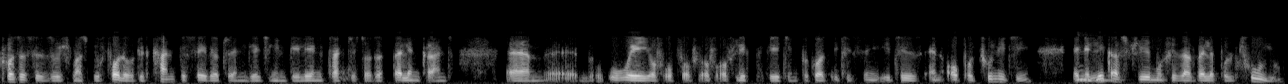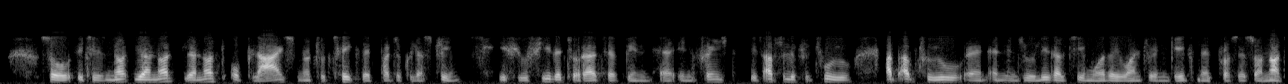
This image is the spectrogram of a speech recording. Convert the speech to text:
processes which must be followed, it can't be said that you're engaging in delaying tactics or the Stalingrad um, uh, way of, of, of, of litigating because it is it is an opportunity and mm-hmm. a legal stream which is available to you. So it is not you are not you are not obliged not to take that particular stream if you feel that your rights have been uh, infringed, it's absolutely to you, up, up to you and, and your legal team whether you want to engage in that process or not.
